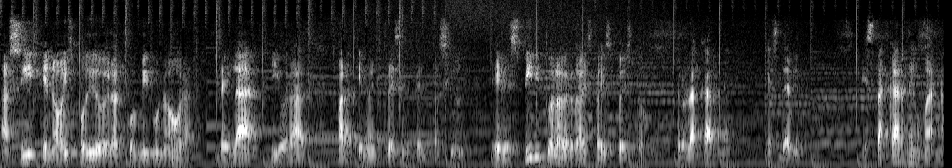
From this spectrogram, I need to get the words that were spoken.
así que no habéis podido velar conmigo una hora, velad y orad para que no entréis en tentación. El espíritu a la verdad está dispuesto, pero la carne es débil. Esta carne humana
